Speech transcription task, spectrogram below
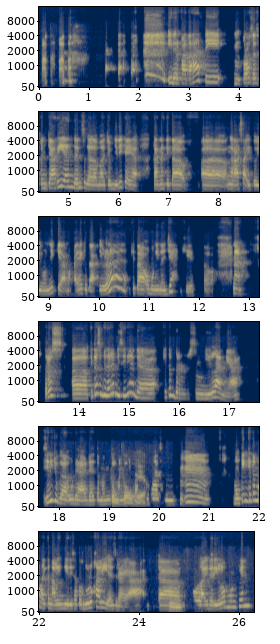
patah-patah. Either patah hati, proses pencarian dan segala macam. Jadi kayak karena kita uh, ngerasa itu unik ya, makanya kita yaudahlah kita omongin aja gitu. Nah, terus uh, kita sebenarnya di sini ada kita bersembilan ya di sini juga udah ada teman-teman kita ya. semua sih. Mm-mm. Mungkin kita mulai kenalin diri satu dulu kali ya, Ezra ya. Uh, hmm. Mulai dari lo mungkin.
